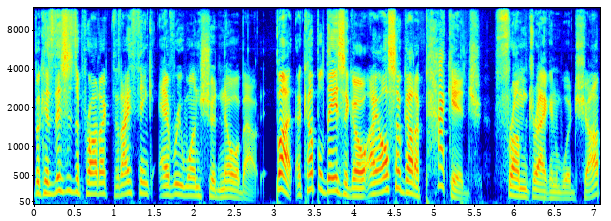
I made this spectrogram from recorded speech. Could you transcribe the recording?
because this is a product that I think everyone should know about. But a couple days ago, I also got a package from Dragon Woodshop,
